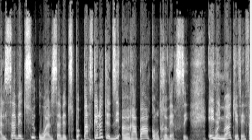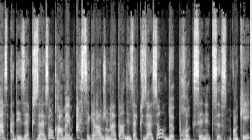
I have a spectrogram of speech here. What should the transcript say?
elle savait-tu ou elle savait-tu pas? Parce que là, tu dis un rappeur controversé. Enima qui a fait face à des accusations quand même assez graves, Jonathan, des accusations de proxénétisme, OK? Et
